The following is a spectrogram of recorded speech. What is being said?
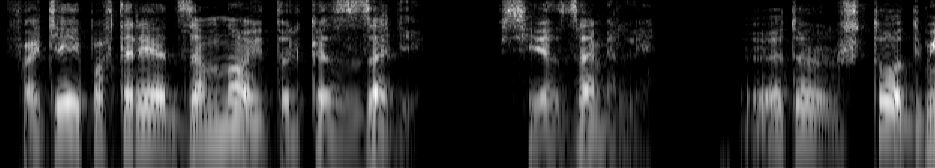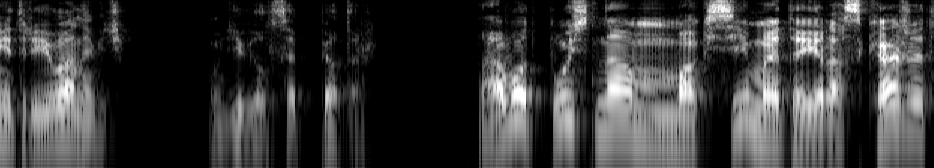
Фатей повторяет за мной, только сзади. Все замерли. «Это что, Дмитрий Иванович?» – удивился Петр. «А вот пусть нам Максим это и расскажет,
